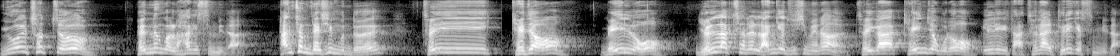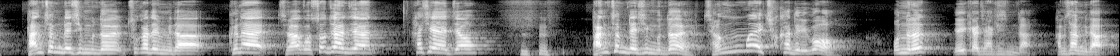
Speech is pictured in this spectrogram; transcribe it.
6월 초쯤 뵙는 걸로 하겠습니다. 당첨되신 분들 저희 계정 메일로 연락처를 남겨주시면 저희가 개인적으로 일일이 다 전화를 드리겠습니다. 당첨되신 분들 축하드립니다. 그날 저하고 소주 한 잔 하셔야죠 당첨되신 분들 정말 축하드리고 오늘은 여기까지 하겠습니다. 감사합니다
